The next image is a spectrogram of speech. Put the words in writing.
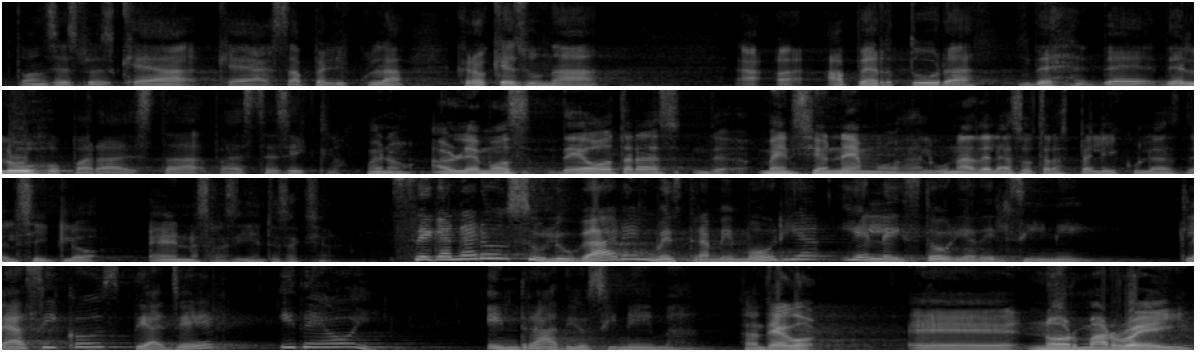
Entonces, pues queda, queda esta película, creo que es una apertura de, lujo para, esta, para este ciclo. Bueno, hablemos de otras, mencionemos algunas de las otras películas del ciclo en nuestra siguiente sección. Se ganaron su lugar en nuestra memoria y en la historia del cine. Clásicos de ayer y de hoy, en Radio Cinema. Santiago, eh, Norma Ray,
